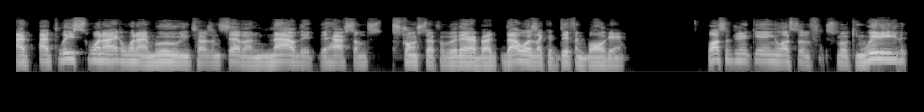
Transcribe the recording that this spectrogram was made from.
At, at least when I when I moved in 2007, now they, they have some strong stuff over there, but that was like a different ball game. Lots of drinking, lots of smoking weed.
